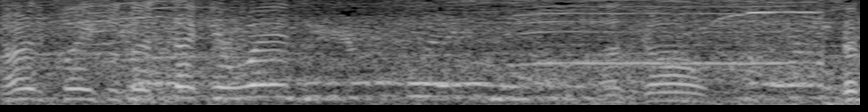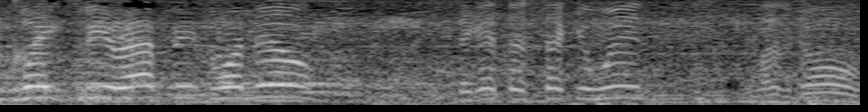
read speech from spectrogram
Earthquakes with their second win. Let's go. The Quakes beat Rapids 1-0. They get their second win. Let's go.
